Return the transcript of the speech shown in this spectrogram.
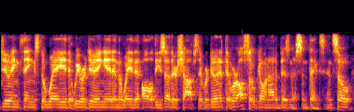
doing things the way that we were doing it and the way that all these other shops that were doing it that were also going out of business and things. And so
